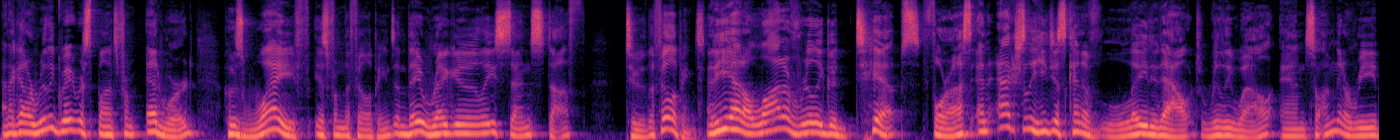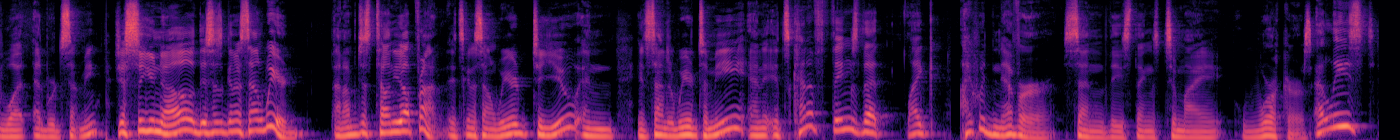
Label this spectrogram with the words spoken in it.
and I got a really great response from Edward, whose wife is from the Philippines, and they regularly send stuff to the Philippines. And he had a lot of really good tips for us. And actually, he just kind of laid it out really well. And so I'm going to read what Edward sent me. Just so you know, this is going to sound weird. And I'm just telling you up front, it's going to sound weird to you. And it sounded weird to me. And it's kind of things that, like, I would never send these things to my workers, at least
